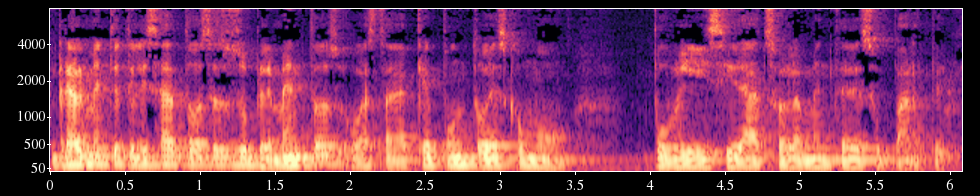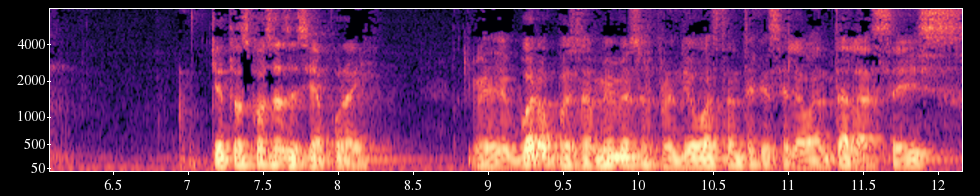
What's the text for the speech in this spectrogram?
realmente utiliza todos esos suplementos o hasta qué punto es como publicidad solamente de su parte. ¿Qué otras cosas decía por ahí? Eh, bueno, pues a mí me sorprendió bastante que se levanta a las 6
